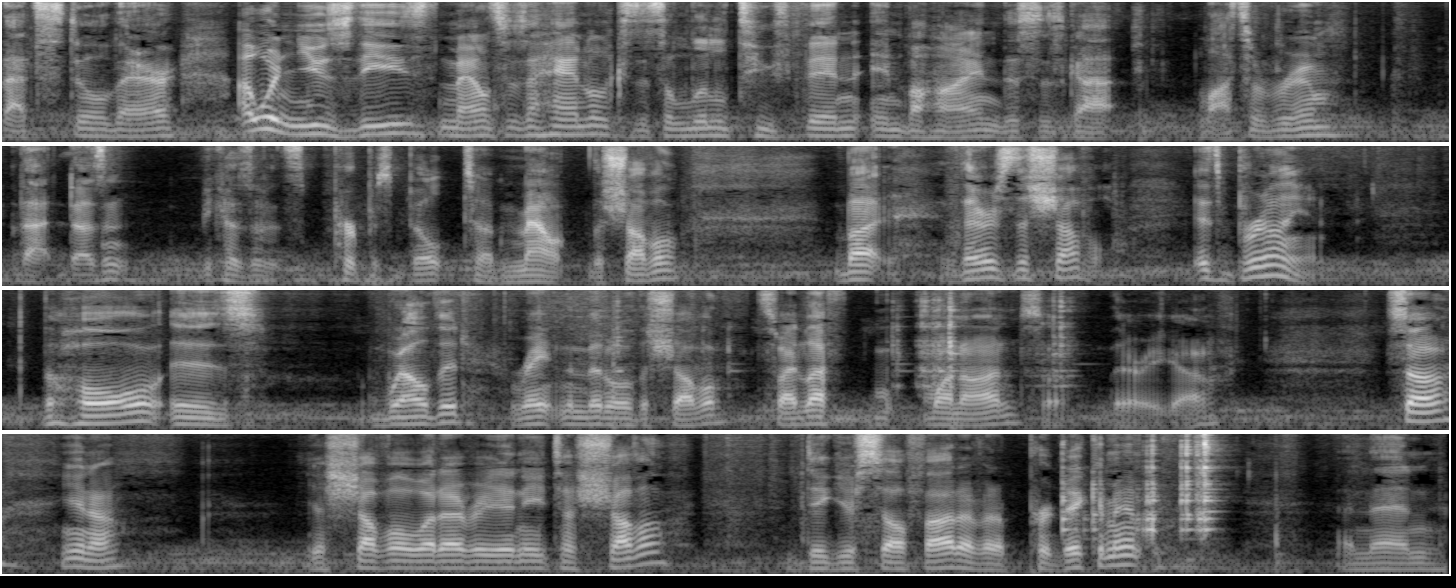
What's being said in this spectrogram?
that's still there. I wouldn't use these mounts as a handle because it's a little too thin in behind. This has got lots of room. That doesn't because of its purpose built to mount the shovel. But there's the shovel. It's brilliant. The hole is welded right in the middle of the shovel. So I left one on, so there we go. So, you know, you shovel whatever you need to shovel, dig yourself out of a predicament, and then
